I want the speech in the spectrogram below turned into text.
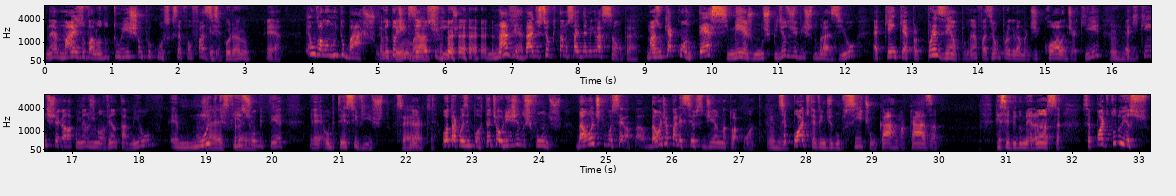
Né? Mais o valor do tuition para o curso que você for fazer. Esse por ano? É. É um valor muito baixo. O É que eu estou te dizendo baixo. é o seguinte: na verdade, isso é o que está no site da imigração. Tá. Mas o que acontece mesmo nos pedidos de visto do Brasil é quem quer, pra, por exemplo, né, fazer um programa de college aqui, é que quem chega lá com menos de 90 mil é muito Uhum. É difícil estranho. obter, é, obter esse visto. Certo. né? Outra coisa importante é a origem dos fundos. Da onde que você, da onde apareceu esse dinheiro na tua conta? Uhum. Você pode ter vendido um sítio, um carro, uma casa, recebido uma herança. Você pode tudo isso,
